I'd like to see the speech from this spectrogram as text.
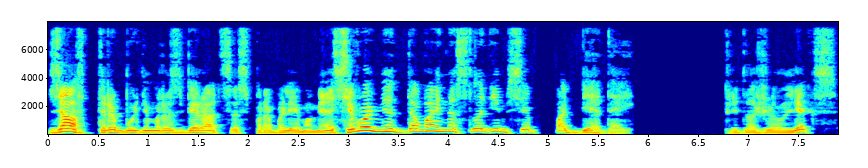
Завтра будем разбираться с проблемами, а сегодня давай насладимся победой, предложил Лекс,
